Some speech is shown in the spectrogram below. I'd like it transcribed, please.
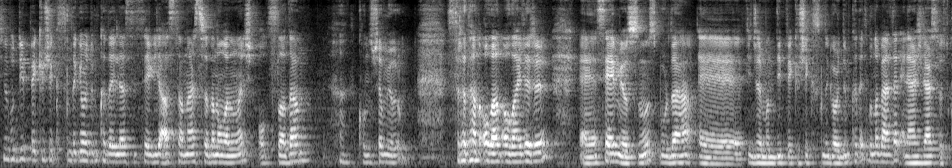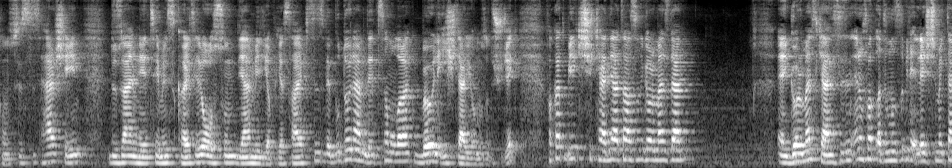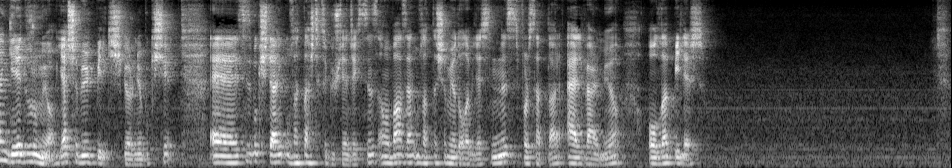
Şimdi bu dip ve köşe kısmında gördüğüm kadarıyla siz sevgili aslanlar sıradan olanlar, sıradan konuşamıyorum. Sıradan olan olayları e, sevmiyorsunuz. Burada e, fincanımın dip ve köşe kısmında gördüğüm kadarıyla buna benzer enerjiler söz konusu. Siz, siz her şeyin düzenli, temiz, kaliteli olsun diyen bir yapıya sahipsiniz ve bu dönemde tam olarak böyle işler yolunuza düşecek. Fakat bir kişi kendi hatasını görmezden e, görmezken sizin en ufak adımınızı bile eleştirmekten geri durmuyor. Yaşça büyük bir kişi görünüyor bu kişi. E, siz bu kişiden uzaklaştıkça güçleneceksiniz ama bazen uzaklaşamıyor da olabilirsiniz. Fırsatlar el vermiyor olabilir.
